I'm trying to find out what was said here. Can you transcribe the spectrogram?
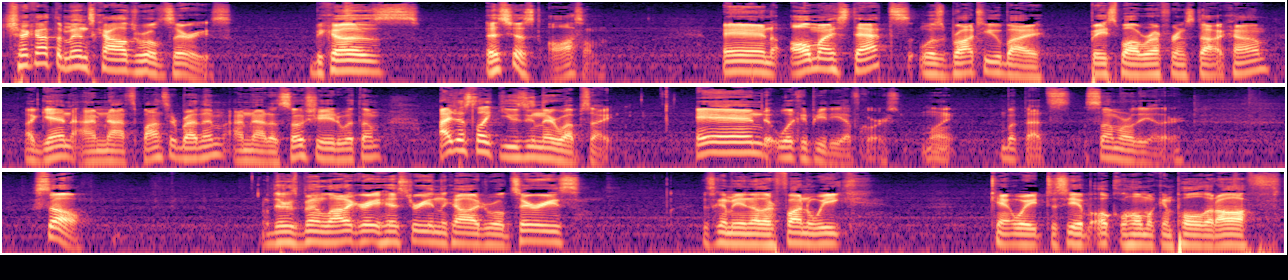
check out the Men's College World Series because it's just awesome. And all my stats was brought to you by baseballreference.com. Again, I'm not sponsored by them, I'm not associated with them. I just like using their website. And Wikipedia, of course. Like but that's some or the other. So, there's been a lot of great history in the College World Series. It's going to be another fun week. Can't wait to see if Oklahoma can pull it off.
